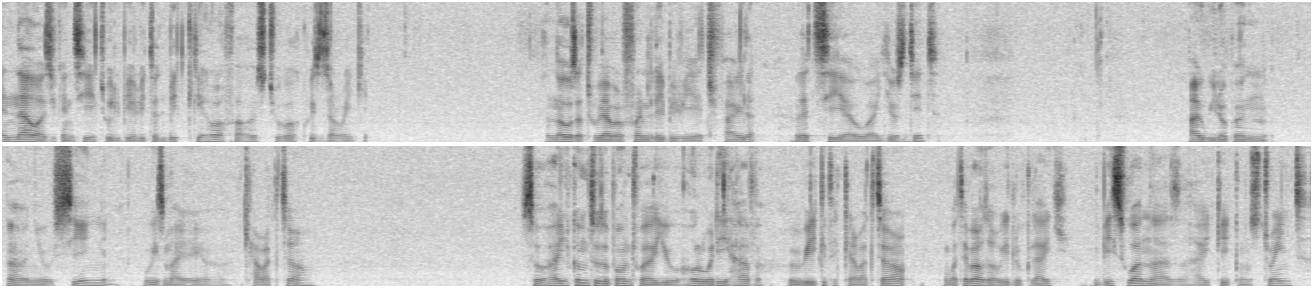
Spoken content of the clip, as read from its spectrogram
And now as you can see it will be a little bit clearer for us to work with the rig. now that we have a friendly BVH file, let's see how I used it. I will open a new scene with my uh, character. So I'll come to the point where you already have a rigged character whatever the rig look like. This one has IK constraint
